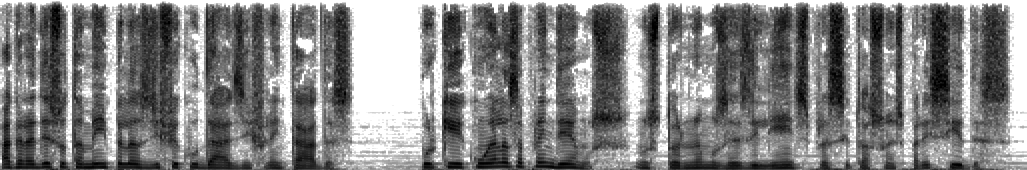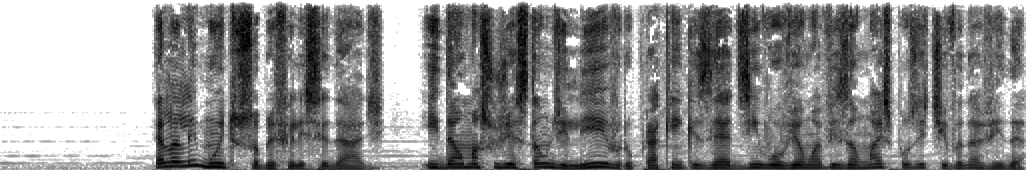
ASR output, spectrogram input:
Agradeço também pelas dificuldades enfrentadas, porque com elas aprendemos, nos tornamos resilientes para situações parecidas. Ela lê muito sobre felicidade e dá uma sugestão de livro para quem quiser desenvolver uma visão mais positiva da vida.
